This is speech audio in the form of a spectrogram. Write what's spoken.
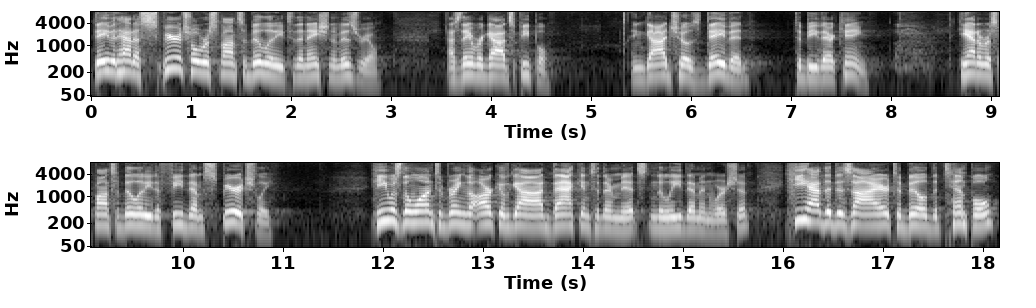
David had a spiritual responsibility to the nation of Israel as they were God's people. And God chose David to be their king. He had a responsibility to feed them spiritually he was the one to bring the ark of God back into their midst and to lead them in worship. He had the desire to build the temple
